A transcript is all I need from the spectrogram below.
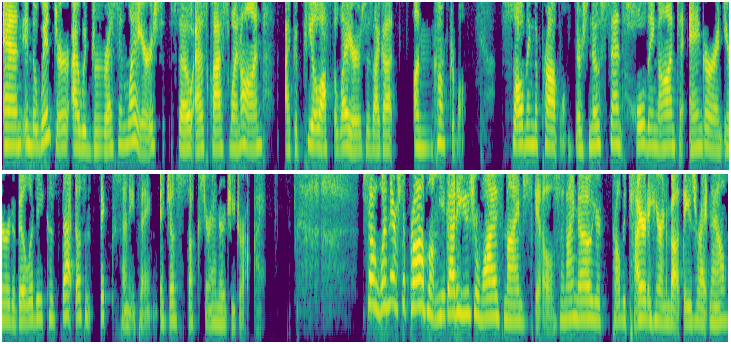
And in the winter, I would dress in layers. So as class went on, I could peel off the layers as I got uncomfortable. Solving the problem. There's no sense holding on to anger and irritability because that doesn't fix anything, it just sucks your energy dry. So, when there's a problem, you got to use your wise mind skills. And I know you're probably tired of hearing about these right now.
